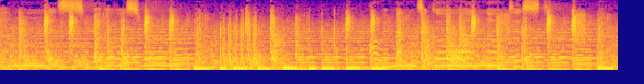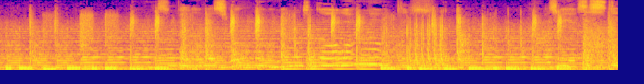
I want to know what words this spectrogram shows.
in this rigorous world. Are we meant to go unnoticed? This rigorous world are we meant to go unnoticed? As we exist in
